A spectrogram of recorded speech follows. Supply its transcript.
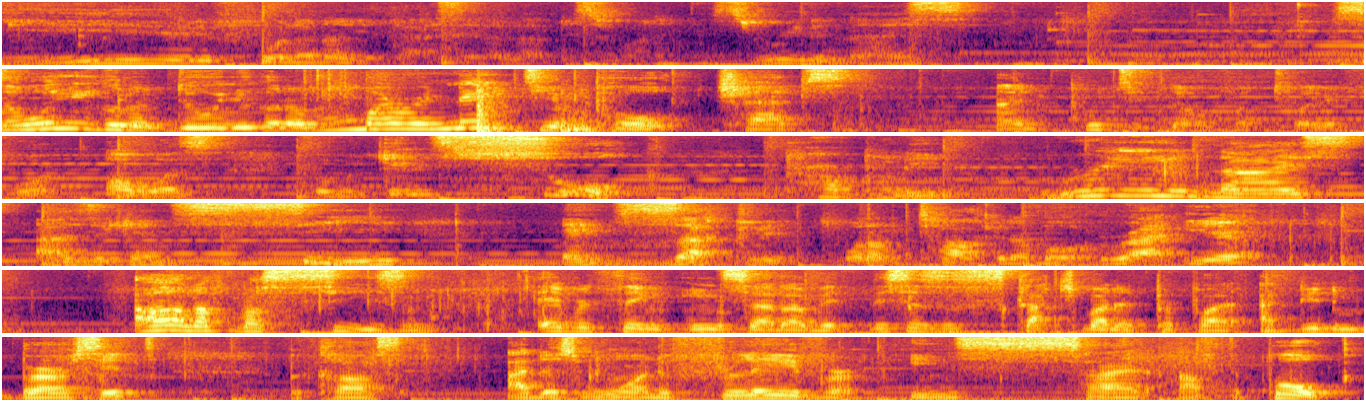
Beautiful. I know you guys said I love this one. It's really nice. So what you're gonna do, you're gonna marinate your pork chops and put it down for 24 hours so we can soak properly, really nice, as you can see exactly what I'm talking about right here all of my season everything inside of it. This is a scotch bonnet pepper. I didn't burst it because i just want the flavor inside of the pork.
